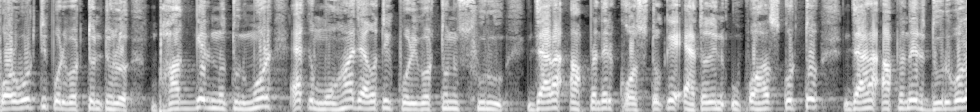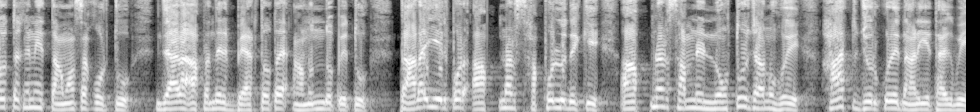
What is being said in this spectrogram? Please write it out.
পরবর্তী পরিবর্তনটি হলো, ভাগ্যের নতুন মোড় এক মহাজাগতিক পরিবর্তন শুরু, যারা আপনাদের কষ্টকে এতদিন উপহাস করত, যারা আপনাদের দুর্বলতাকে নিয়ে তামাশা করত, যারা আপনাদের ব্যর্থতায় আনন্দ পেত। তারাই এরপর আপনার সাফল্য দেখে আপনার সামনে নত জানো হয়ে হাত জোর করে দাঁড়িয়ে থাকবে।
